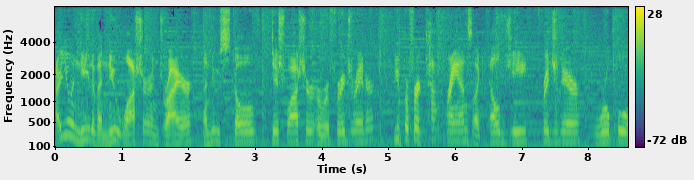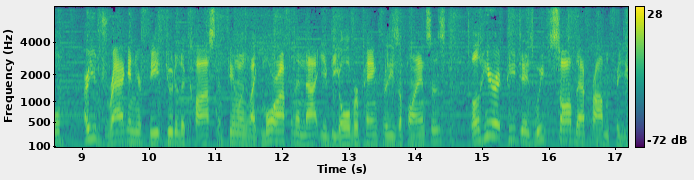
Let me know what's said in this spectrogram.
Are you in need of a new washer and dryer, a new stove, dishwasher, or refrigerator? Do you prefer top brands like LG, Frigidaire, Whirlpool? Are you dragging your feet due to the cost and feeling like more often than not you'd be overpaying for these appliances? Well, here at PJ's, we've solved that problem for you.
